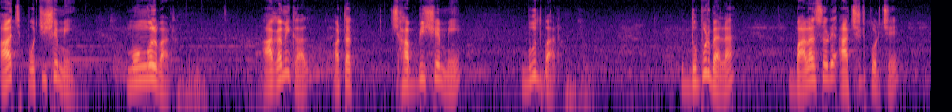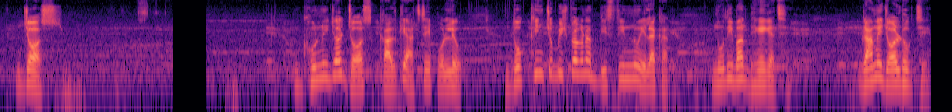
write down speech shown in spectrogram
আজ পঁচিশে মে, মঙ্গলবার। আগামীকাল, অর্থাৎ ছাব্বিশে মে, বুধবার। দুপুরবেলা বালাসোরে আছড়ে পড়ছে জস ঘূর্ণিঝড় জস কালকে আছড়ে পড়লেও দক্ষিণ চব্বিশ পরগনার বিস্তীর্ণ এলাকার নদী বাঁধ ভেঙে গেছে। গ্রামে জল ঢুকছে।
